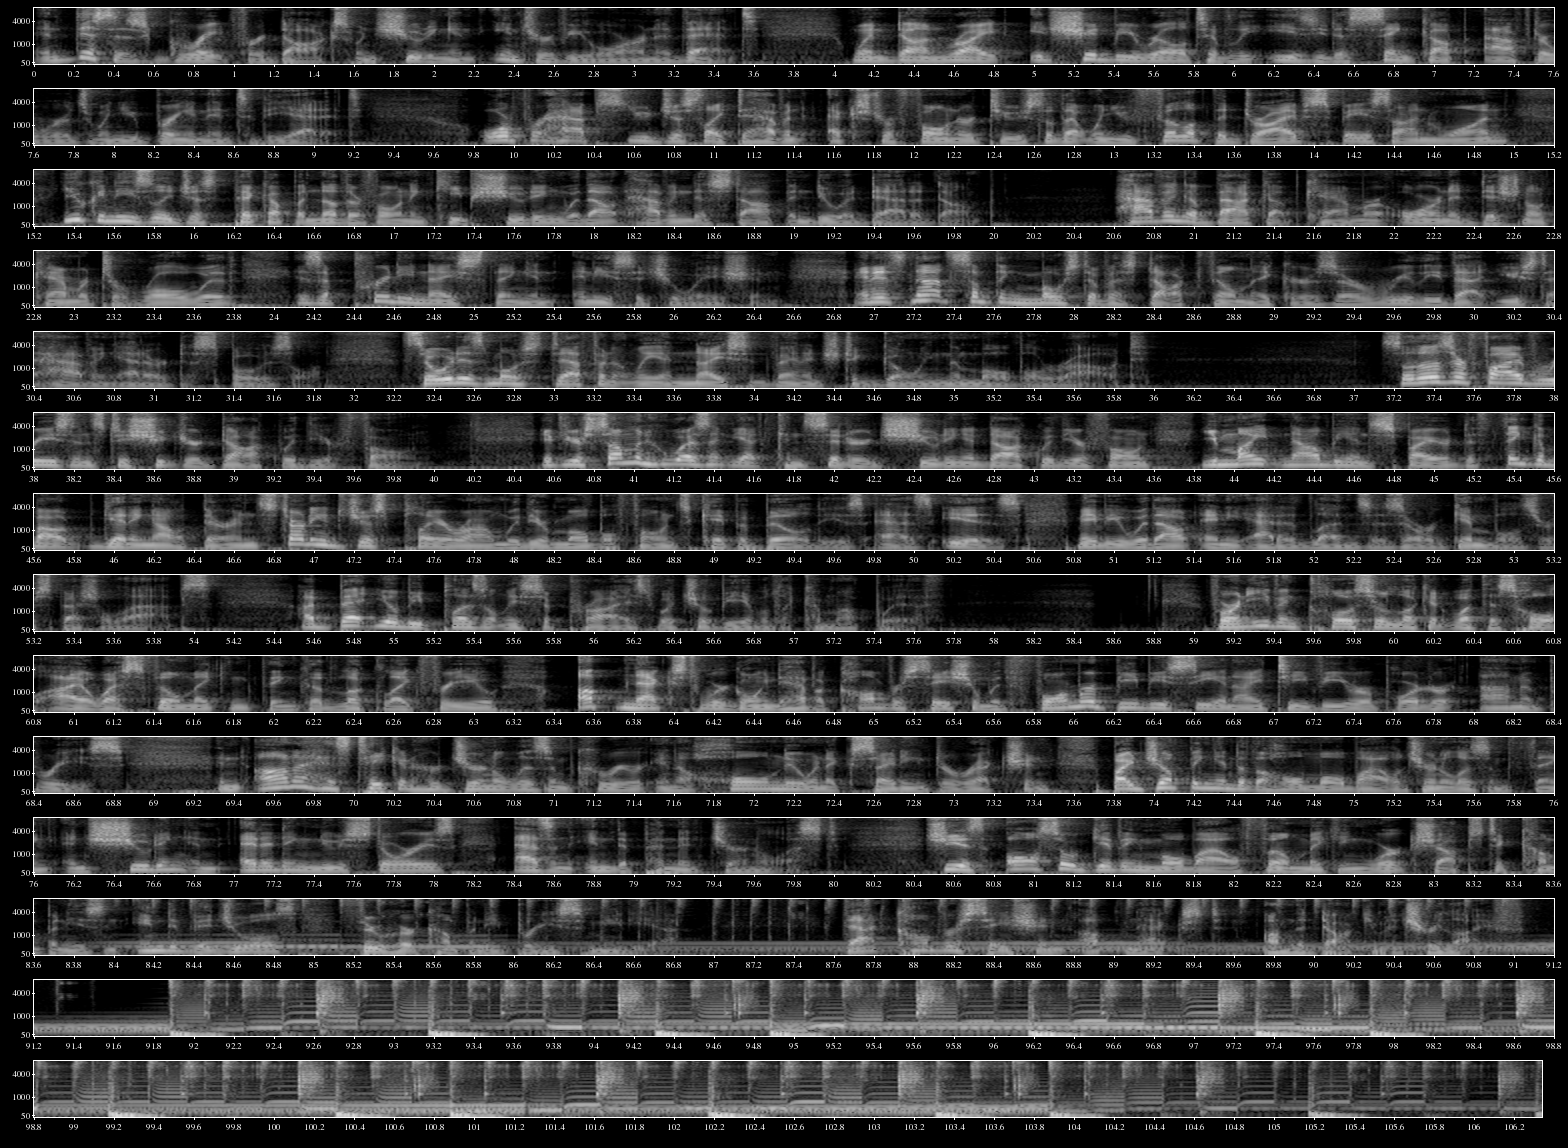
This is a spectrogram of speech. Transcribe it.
And this is great for docs when shooting an interview or an event. When done right, it should be relatively easy to sync up afterwards when you bring it into the edit. Or perhaps you just like to have an extra phone or two so that when you fill up the drive space on one, you can easily just pick up another phone and keep shooting without having to stop and do a data dump. Having a backup camera or an additional camera to roll with is a pretty nice thing in any situation. And it's not something most of us doc filmmakers are really that used to having at our disposal. So it is most definitely a nice advantage to going the mobile route. So, those are five reasons to shoot your doc with your phone. If you're someone who hasn't yet considered shooting a doc with your phone, you might now be inspired to think about getting out there and starting to just play around with your mobile phone's capabilities as is, maybe without any added lenses or gimbals or special apps. I bet you'll be pleasantly surprised what you'll be able to come up with. For an even closer look at what this whole iOS filmmaking thing could look like for you, up next we're going to have a conversation with former BBC and ITV reporter Anna Brees. And Anna has taken her journalism career in a whole new and exciting direction by jumping into the whole mobile journalism thing and shooting and editing news stories as an independent journalist. She is also giving mobile filmmaking workshops to companies and individuals through her company Brees Media. That conversation up next on the documentary life.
